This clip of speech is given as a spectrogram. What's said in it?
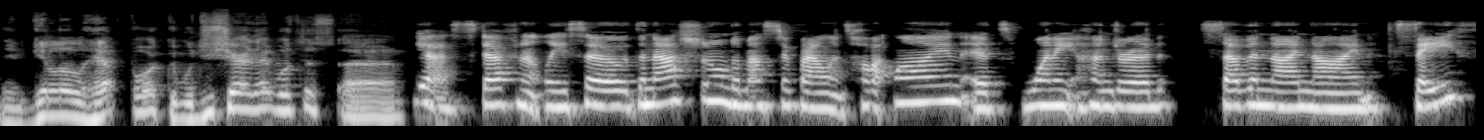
and get a little help for? Could- Would you share that with us? Uh, Yes, definitely. So the National Domestic Violence Hotline, it's 1-800-799-SAFE,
